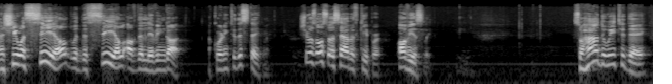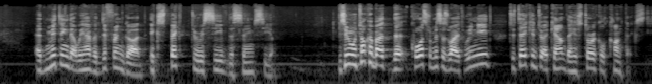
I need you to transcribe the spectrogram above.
And she was sealed with the seal of the living God, according to this statement. She was also a Sabbath keeper, obviously. So, how do we today admitting that we have a different God, expect to receive the same seal. You see, when we talk about the quotes from Mrs. White, we need to take into account the historical context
